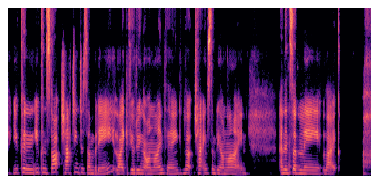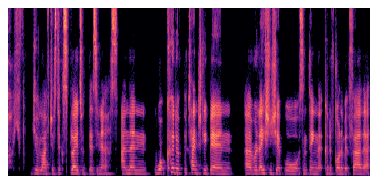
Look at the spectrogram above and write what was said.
you can you can start chatting to somebody like if you're doing the online thing you can start chatting to somebody online and then suddenly like oh, your life just explodes with busyness. And then what could have potentially been a relationship or something that could have gone a bit further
